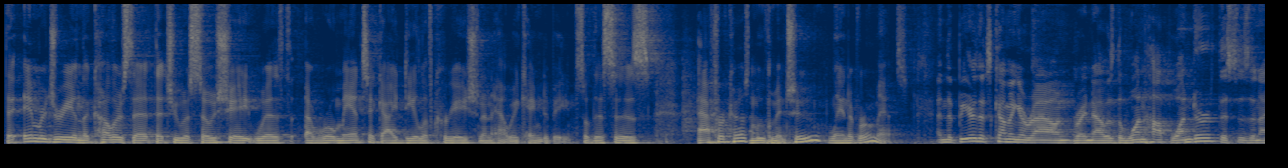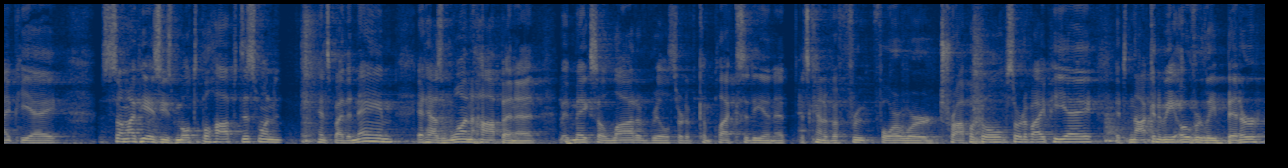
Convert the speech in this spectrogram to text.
the imagery and the colors that, that you associate with a romantic ideal of creation and how we came to be. So this is Africa, Movement 2, Land of Romance. And the beer that's coming around right now is the One Hop Wonder. This is an IPA. Some IPAs use multiple hops. This one, hence by the name, it has one hop in it. It makes a lot of real sort of complexity in it. It's kind of a fruit forward tropical sort of IPA. It's not going to be overly bitter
